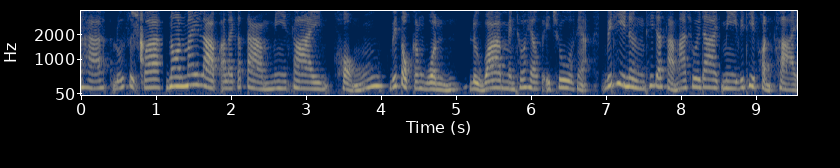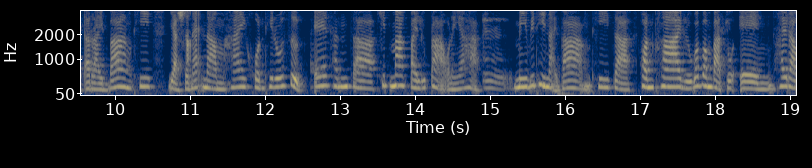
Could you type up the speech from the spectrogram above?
นะคะ รู้สึกว่านอนไม่หลับอะไรก็ตามมี sign ของวิตกกังวล หรือว่า mental health issues เนี่ย วิธีหนึ่งที่จะสามารถช่วยได้มีวิธีผ่อนคลายอะไรบ้างที่อยากจะแนะนำให้คนที่รู้สึก เอ๊ะฉันจะคิดมากไปหรือเปล่าอะไรเงี้ยค่ะมีวิธีไหนบ้างที่จะผ่อนคลายหรือว่าบำบัดตัวเอง ให้เรา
